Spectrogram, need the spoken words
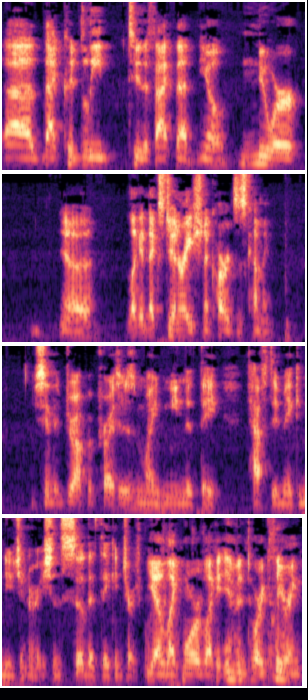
uh, that could lead to the fact that, you know, newer, uh, like a next generation of cards is coming. You're saying the drop of prices might mean that they have to make new generations so that they can charge more. Yeah, money. like more of like an inventory clearing,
